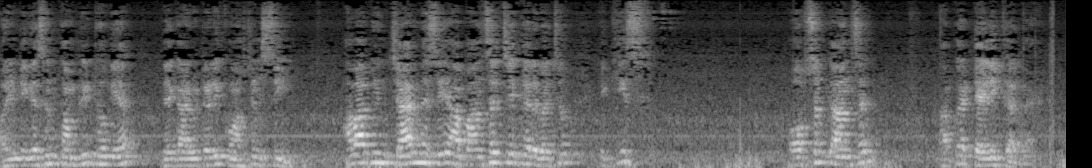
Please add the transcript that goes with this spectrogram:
और इंटीग्रेशन कंप्लीट हो गया। तो एक आर्बिटरी कांस्टेंट सी अब आप इन चार में से आप आंसर चेक करें बच्चों कि किस ऑप्शन का आंसर आपका टैली कर रहा है।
